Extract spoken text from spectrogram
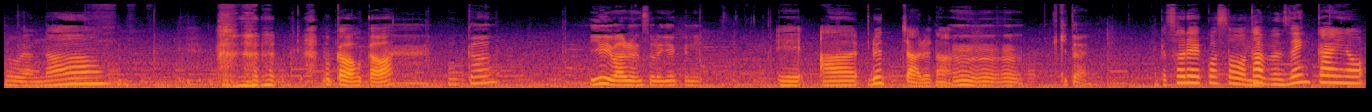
そうやんな。他は他は？他？ゆいはあるん？それ逆に。えー、あるっちゃあるな,、うんうんうん。聞きたい。なんかそれこそうん。多分前回の、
